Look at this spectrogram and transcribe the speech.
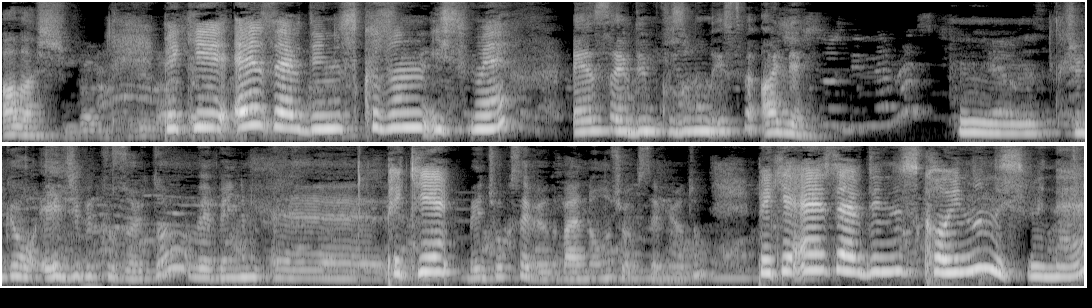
Alaş. Peki en sevdiğiniz kızın ismi? En sevdiğim kuzumun ismi Ali. Hmm. Çünkü o elci bir kuzuydu ve benim e, Peki beni çok seviyordu. Ben de onu çok seviyordum. peki en sevdiğiniz koyunun ismi ne?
